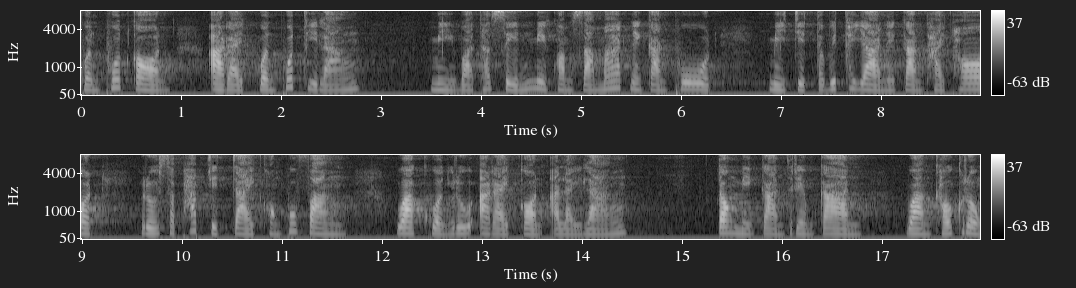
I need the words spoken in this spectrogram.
ควรพูดก่อน อะไรควรพูดทีหลัง มีวาทศิลป์มีความสามารถในการพูด มีจิตวิทยาในการถ่ายทอด รู้สภาพจิตใจของผู้ฟัง ว่าควรรู้อะไรก่อนอะไรหลัง ต้องมีการเตรียมการ วางเขาโครง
